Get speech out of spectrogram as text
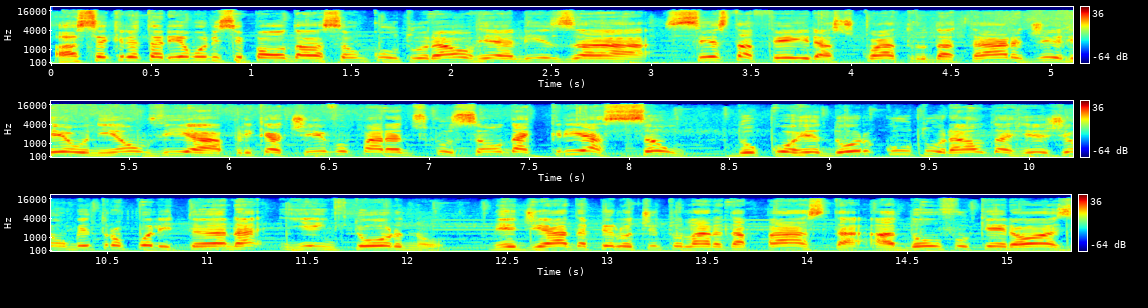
A Secretaria Municipal da Ação Cultural realiza sexta-feira, às quatro da tarde, reunião via aplicativo para discussão da criação do Corredor Cultural da região metropolitana e entorno, mediada pelo titular da pasta, Adolfo Queiroz,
